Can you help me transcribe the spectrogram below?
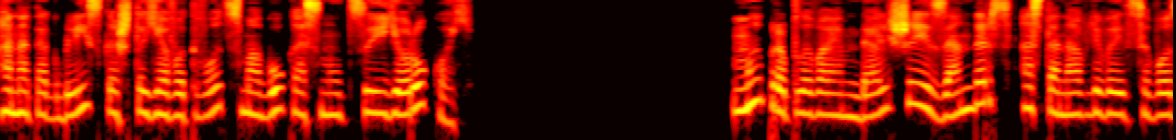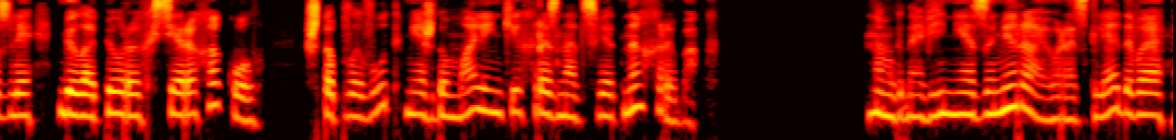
Она так близко, что я вот-вот смогу коснуться ее рукой. Мы проплываем дальше, и Зандерс останавливается возле белопёрых серых акул — что плывут между маленьких разноцветных рыбок. На мгновение замираю, разглядывая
